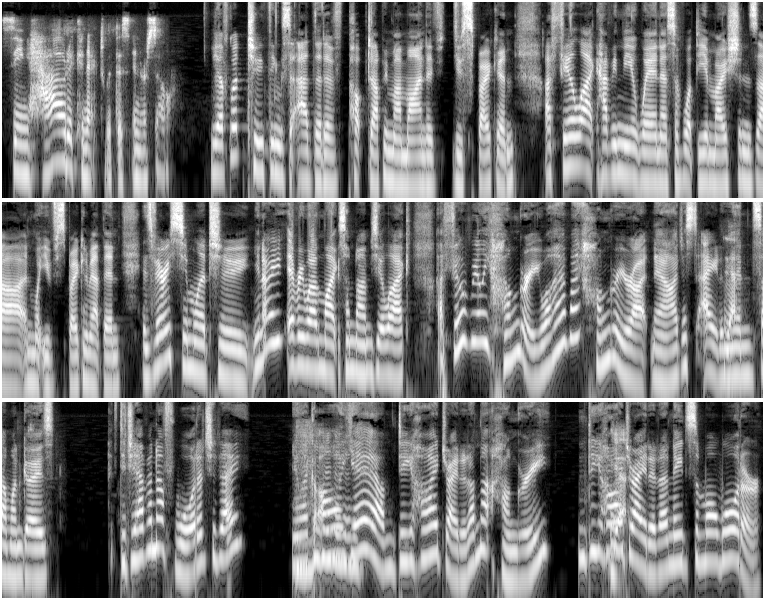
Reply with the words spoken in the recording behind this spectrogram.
seeing how to connect with this inner self. Yeah, I've got two things to add that have popped up in my mind as you've spoken. I feel like having the awareness of what the emotions are and what you've spoken about then is very similar to, you know, everyone like sometimes you're like, I feel really hungry. Why am I hungry right now? I just ate. And yeah. then someone goes, Did you have enough water today? You're like, Oh, yeah, I'm dehydrated. I'm not hungry. I'm dehydrated. Yeah. I need some more water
